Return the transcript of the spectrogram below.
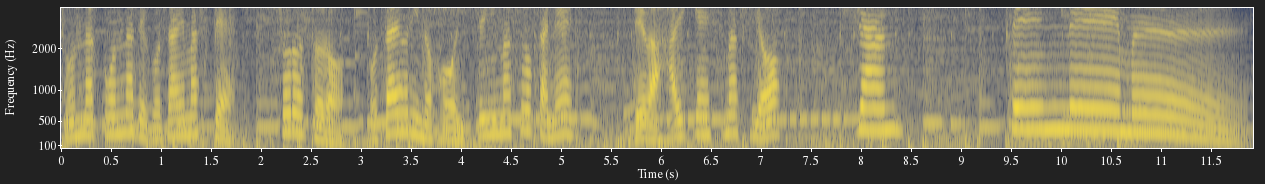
そんなこんなでございましてそろそろお便りの方行ってみましょうかね。では拝見しますよ。じゃん。ペンネーム。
